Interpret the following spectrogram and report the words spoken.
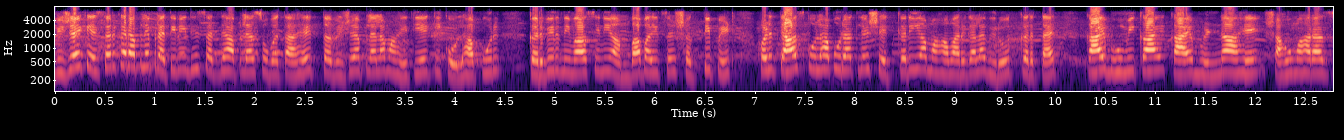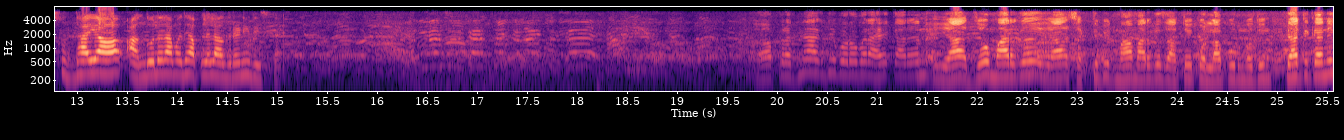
विजय केसरकर आपले प्रतिनिधी सध्या आपल्यासोबत आहेत. तर विजय आपल्याला माहिती आहे की कोल्हापूर करवीर निवासिनी अंबाबाईचं शक्तीपीठ पण त्याच कोल्हापुरातले शेतकरी या महामार्गाला विरोध करतायत. काय भूमिका आहे? काय म्हणणं आहे? शाहू महाराज सुद्धा या आंदोलनामध्ये आपल्याला अग्रणी दिसत आहेत प्रज्ञा अगदी बरोबर आहे कारण या जो मार्ग या शक्तीपीठ महामार्ग जातोय कोल्हापूरमधून त्या ठिकाणी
